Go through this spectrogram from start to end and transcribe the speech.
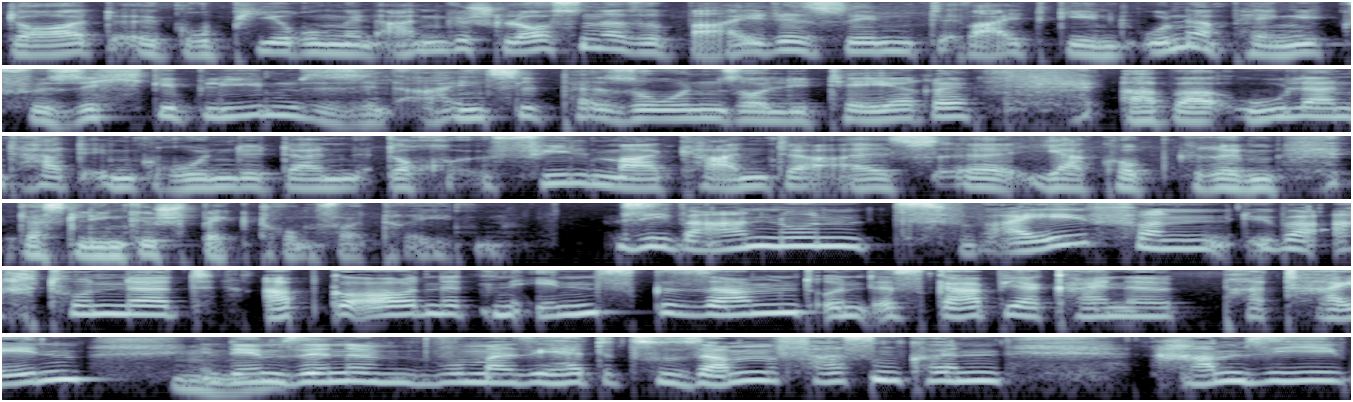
dort äh, Gruppierungen angeschlossen. Also beide sind weitgehend unabhängig für sich geblieben. Sie sind Einzelpersonen, Solitäre, aber Uhland hat im Grunde dann doch viel markanter als äh, Jakob Grimm das linke Spektrum vertreten. Sie waren nun zwei von über 800 Abgeordneten insgesamt und es gab ja keine Parteien in mhm. dem Sinne, wo man sie hätte zusammenfassen können. Haben Sie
